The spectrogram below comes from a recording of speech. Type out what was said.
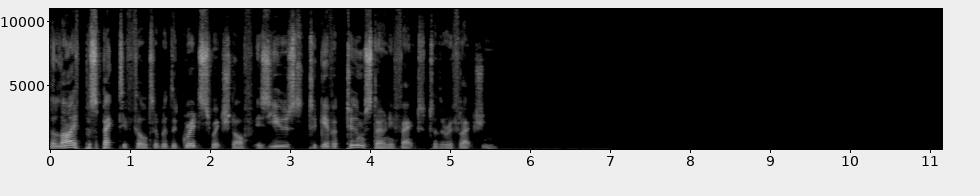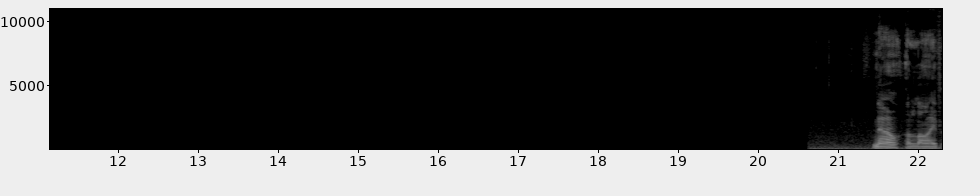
The live perspective filter with the grid switched off is used to give a tombstone effect to the reflection. Now a live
